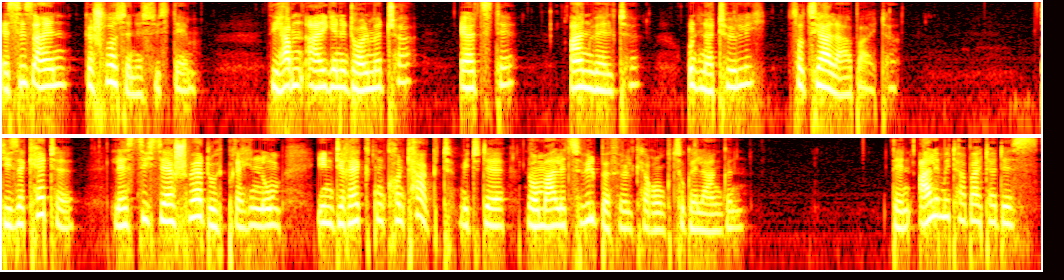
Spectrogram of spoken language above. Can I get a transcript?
Es ist ein geschlossenes System. Sie haben eigene Dolmetscher, Ärzte, Anwälte und natürlich Sozialarbeiter. Diese Kette lässt sich sehr schwer durchbrechen, um in direkten Kontakt mit der normalen Zivilbevölkerung zu gelangen. Denn alle Mitarbeiter des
